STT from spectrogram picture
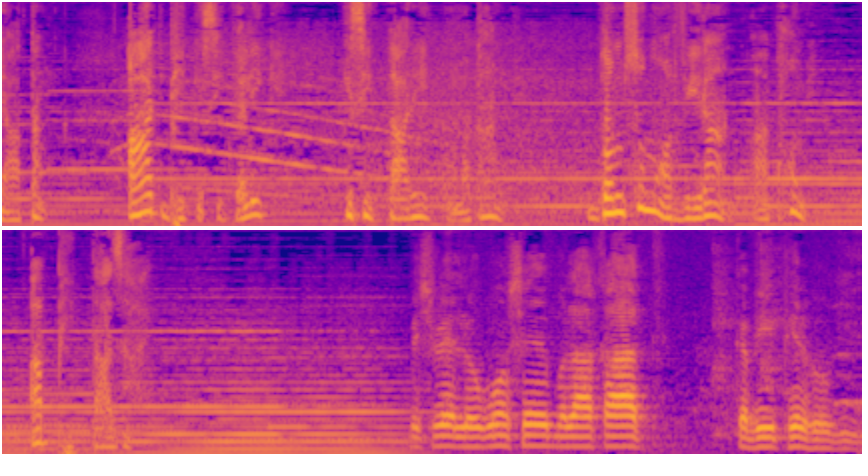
यह आतंक आज भी किसी गली के किसी तारीख मकान में गुमसुम और वीरान आँखों में अब भी ताज़ा है। बिछड़े लोगों से मुलाकात कभी फिर होगी।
